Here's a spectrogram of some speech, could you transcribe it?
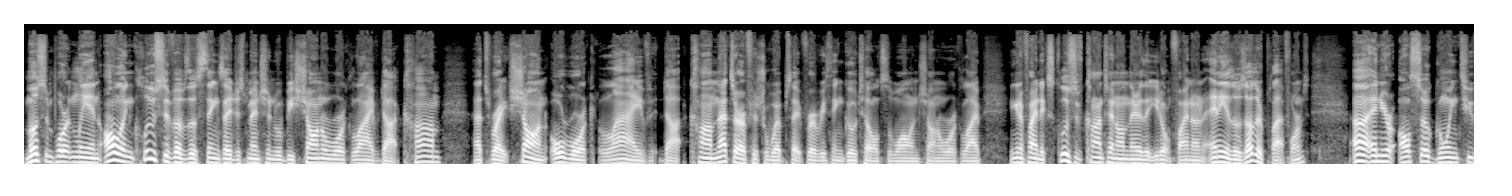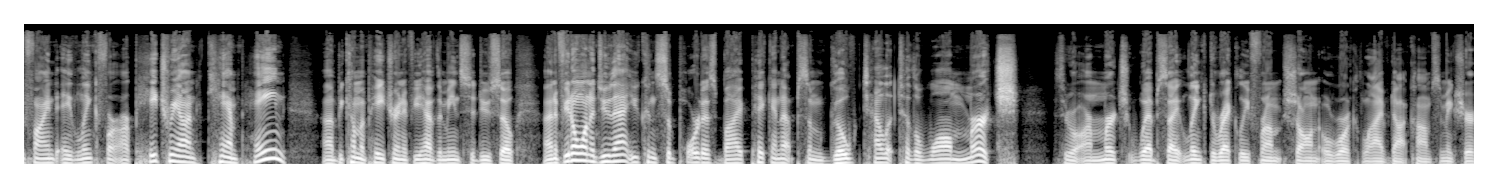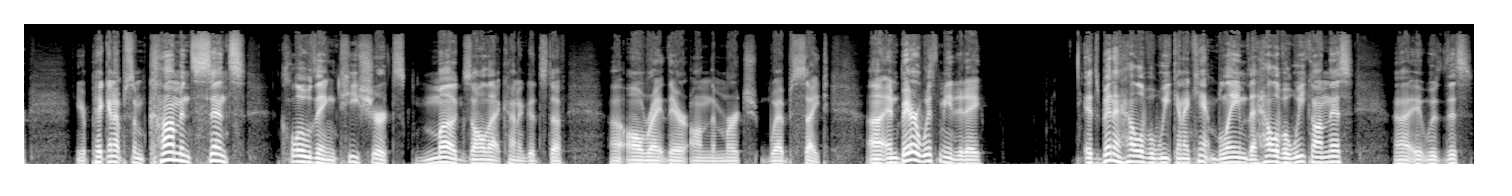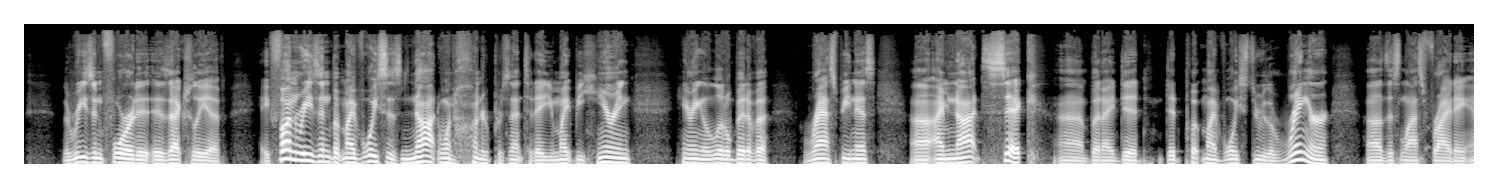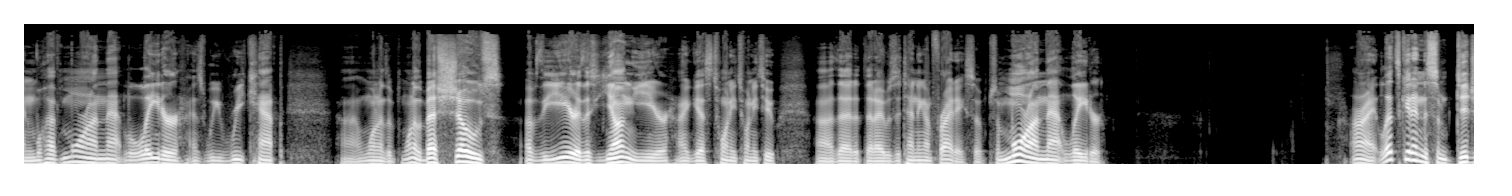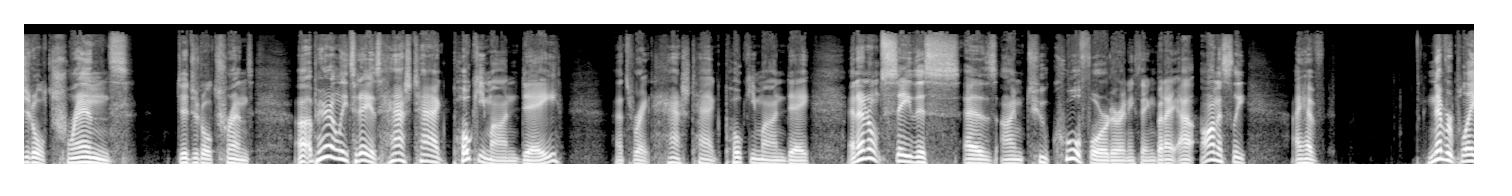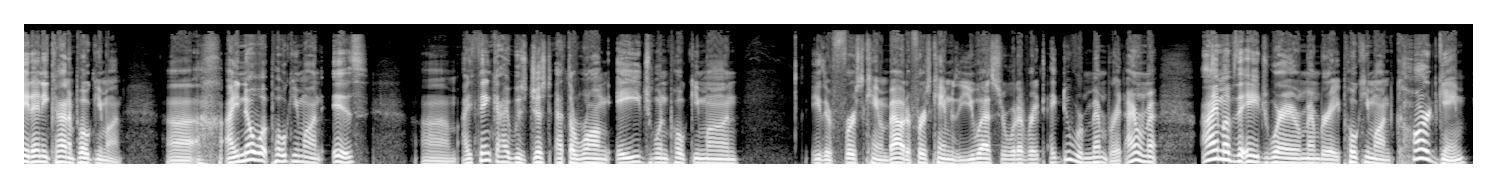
most importantly, and all inclusive of those things I just mentioned would be SeanO'RourkeLive.com. That's right, SeanO'RourkeLive.com. That's our official website for everything Go Tell It to the Wall and Sean O'Rourke Live. You're going to find exclusive content on there that you don't find on any of those other platforms. Uh, and you're also going to find a link for our Patreon campaign. Uh, become a patron if you have the means to do so. And if you don't want to do that, you can support us by picking up some Go Tell It to the Wall merch through our merch website, link directly from SeanO'RourkeLive.com. So make sure you're picking up some common sense clothing, t shirts, mugs, all that kind of good stuff, uh, all right there on the merch website. Uh, and bear with me today. It's been a hell of a week, and I can't blame the hell of a week on this. Uh, it was this, the reason for it is actually a, a fun reason, but my voice is not 100% today. You might be hearing hearing a little bit of a raspiness. Uh, I'm not sick, uh, but I did did put my voice through the ringer uh, this last Friday, and we'll have more on that later as we recap uh, one of the one of the best shows of the year, this young year, I guess 2022, uh, that that I was attending on Friday. So some more on that later. All right, let's get into some digital trends. Digital trends. Uh, apparently today is hashtag Pokemon Day. That's right, hashtag Pokemon Day. And I don't say this as I'm too cool for it or anything, but I, I honestly, I have never played any kind of Pokemon. Uh, I know what Pokemon is. Um, I think I was just at the wrong age when Pokemon either first came about or first came to the U.S. or whatever. I, I do remember it. I remember. I'm of the age where I remember a Pokemon card game.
